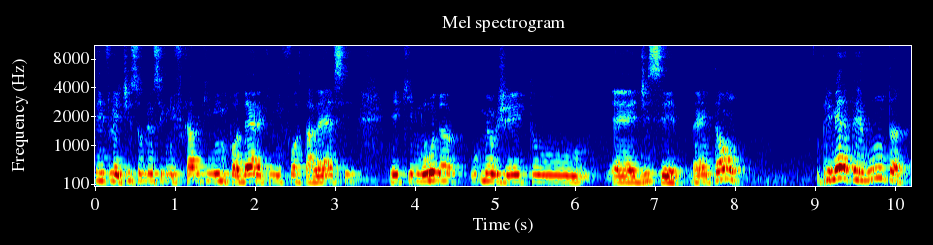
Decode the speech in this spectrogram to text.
refletir sobre um significado que me empodera, que me fortalece e que muda o meu jeito é, de ser. Né? Então, primeira pergunta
